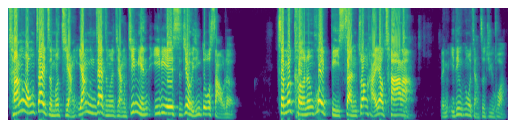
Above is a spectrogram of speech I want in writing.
长龙再怎么讲，阳明再怎么讲，今年 EPS 就已经多少了？怎么可能会比散装还要差啦？你们一定会跟我讲这句话。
